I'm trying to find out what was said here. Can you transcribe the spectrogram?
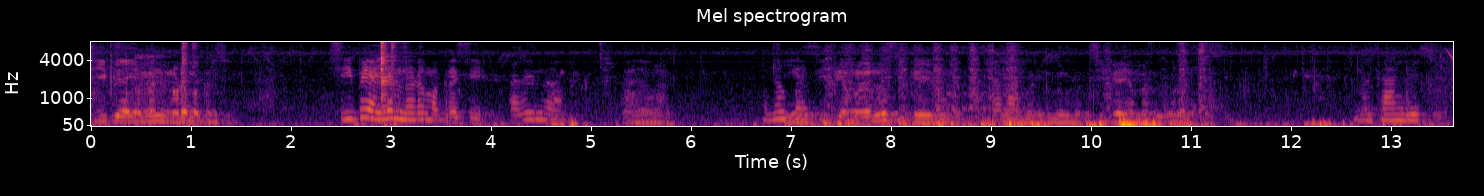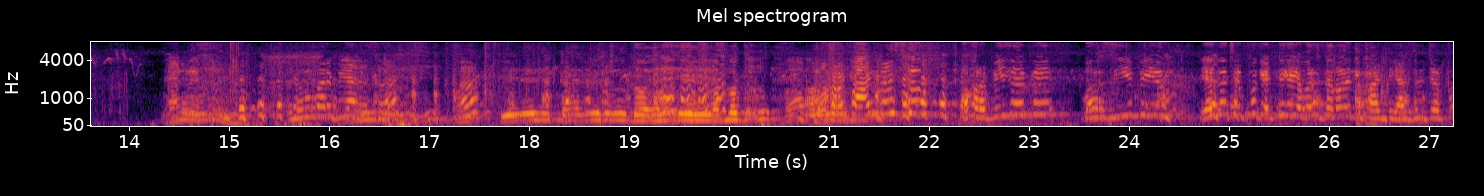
CPIMN democracy CPIM no democracy అదేందా? సిపిఎం వేరు CPI CPIMN democracy Congress Congress నువ్వు మరి బీఆర్ఎస్. ఒకరు కాంగ్రెస్ ఒకరు బీజేపీ ఒకరు సిపిఎం ఏదో చెప్పు గట్టిగా ఎవరికి తెలియదు పార్టీ అర్థం చెప్పు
